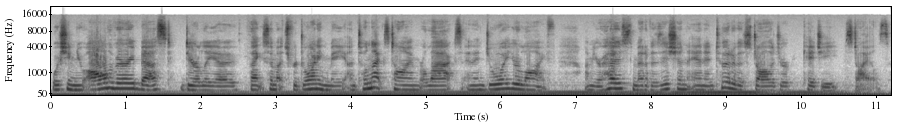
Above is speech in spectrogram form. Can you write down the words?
Wishing you all the very best, dear Leo. Thanks so much for joining me. Until next time, relax and enjoy your life. I'm your host, metaphysician, and intuitive astrologer, KG Stiles.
